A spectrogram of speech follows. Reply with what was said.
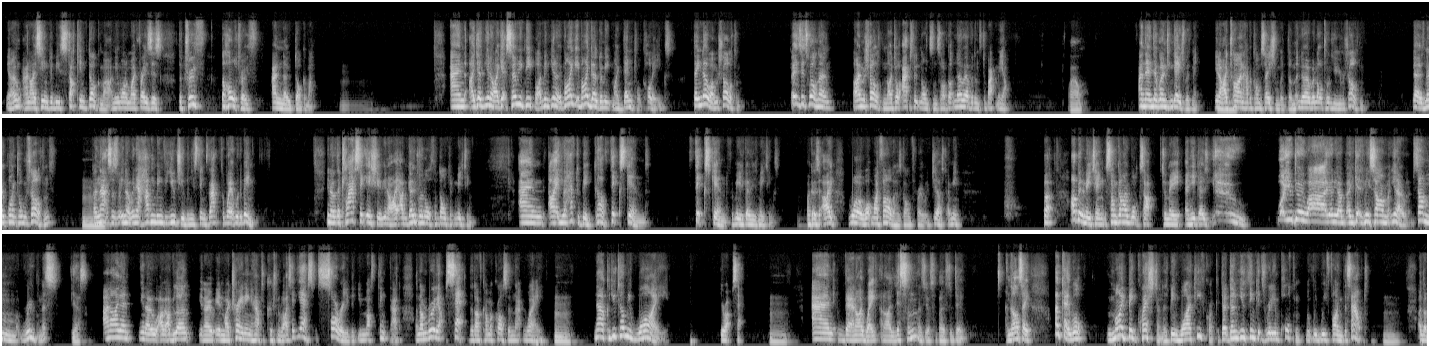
you know, and I seem to be stuck in dogma. I mean, one of my phrases, the truth, the whole truth, and no dogma. And I don't, you know, I get so many people. I mean, you know, if I if I go to meet my dental colleagues, they know I'm a charlatan. It's, it's well known. I'm a charlatan. I talk absolute nonsense. I've got no evidence to back me up. Wow. And then they won't engage with me. You know, mm-hmm. I try and have a conversation with them. And no, we're not talking to you. You're a charlatan. Yeah, there's no point talking to charlatans. Mm. And that's as you know, when it hadn't been for YouTube and these things, that's the way it would have been. You know, the classic issue, you know, I, I'm going to an orthodontic meeting and I, you have to be, God, thick skinned, thick skinned for me to go to these meetings because I, whoa, what my father has gone through. It just, I mean, but I'll be at a meeting. Some guy walks up to me and he goes, You, what are you doing? Ah, you know, gets me some, you know, some rudeness. Yes. And I then, you know, I've learned, you know, in my training how to cushion blow. I said, yes, sorry that you must think that. And I'm really upset that I've come across in that way. Mm. Now, could you tell me why you're upset? Mm. And then I wait and I listen, as you're supposed to do. And then I'll say, okay, well, my big question has been why are teeth crooked? Don't, don't you think it's really important that we, we find this out? Mm. And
